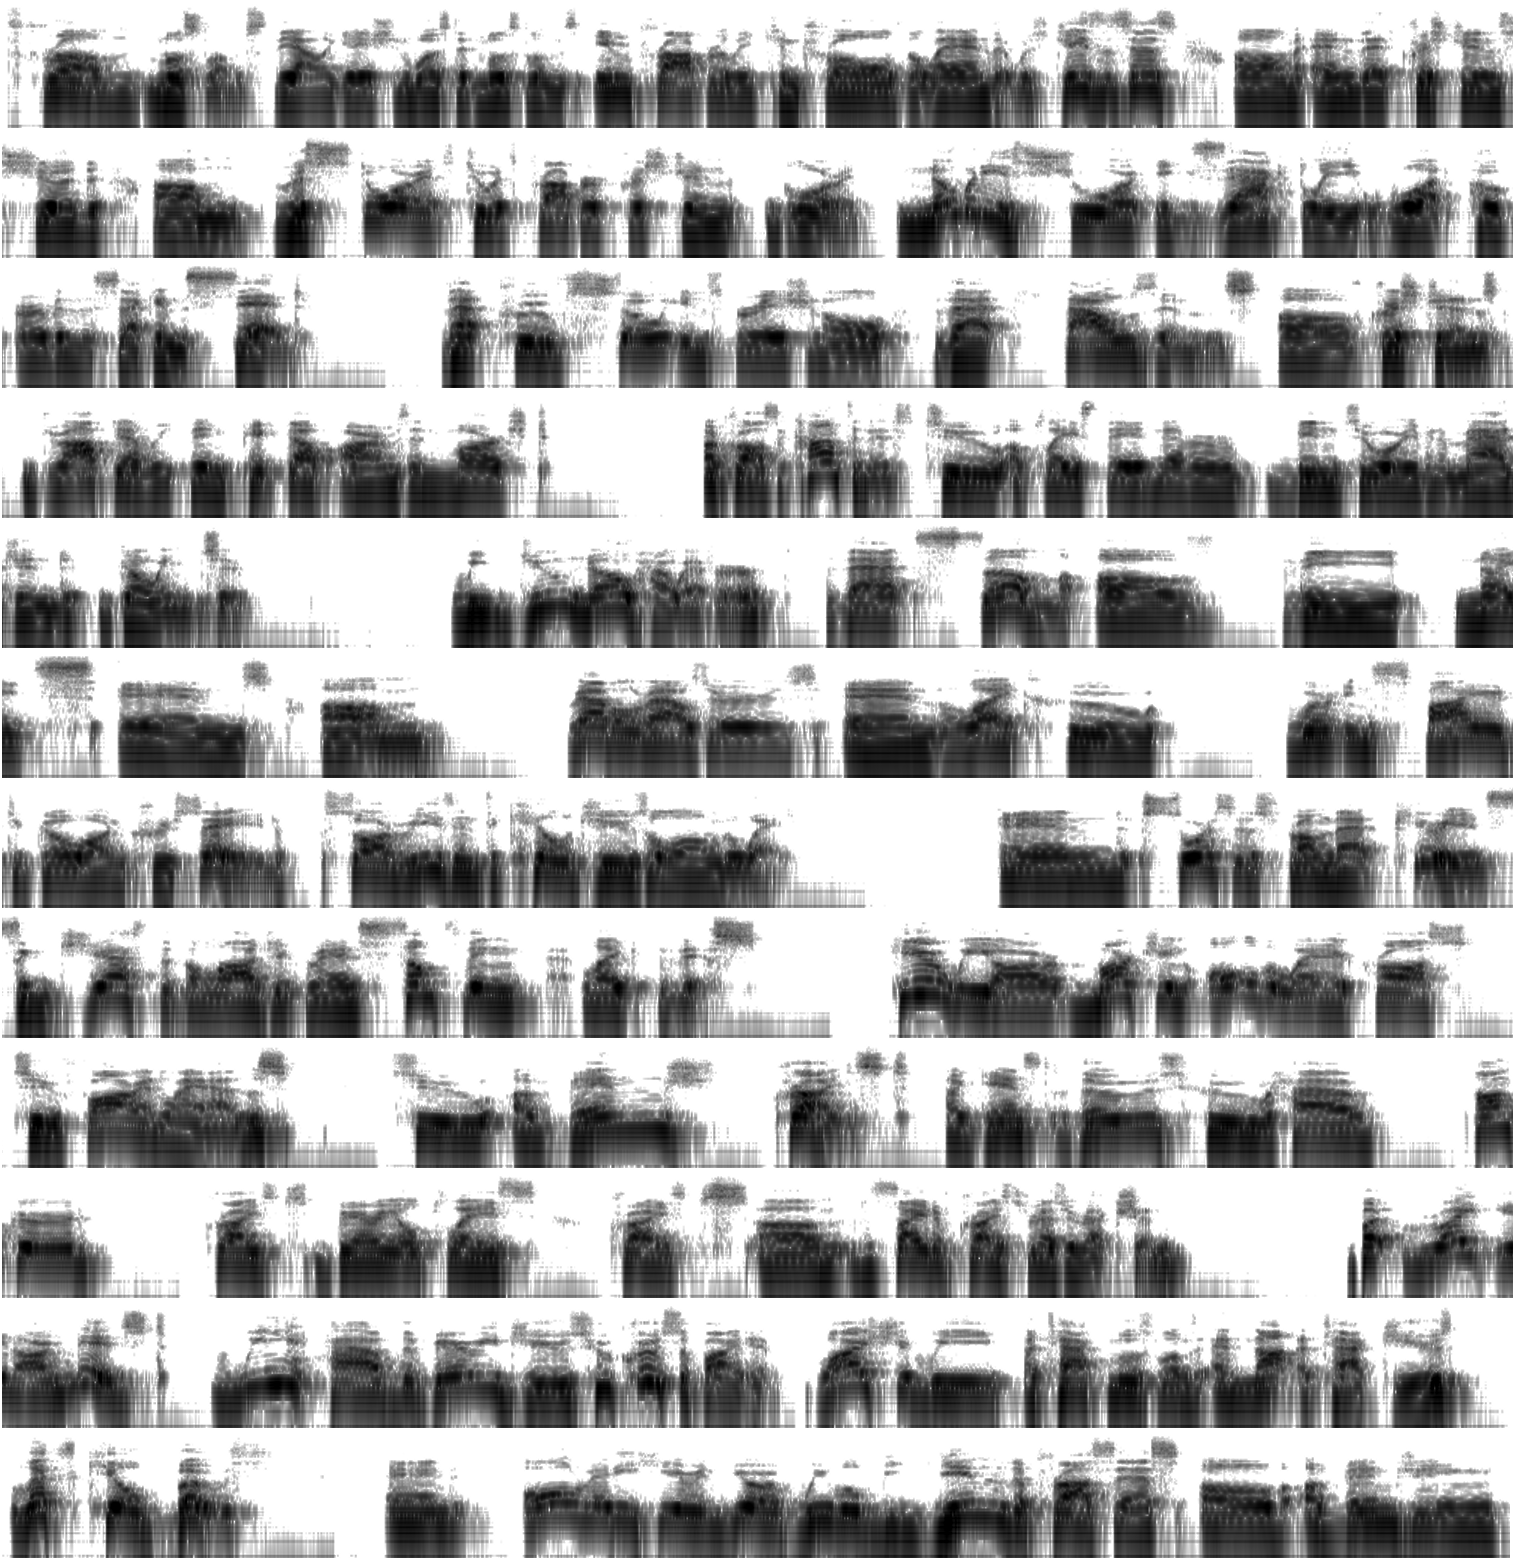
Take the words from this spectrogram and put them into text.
from Muslims. The allegation was that Muslims improperly controlled the land that was Jesus's, um, and that Christians should um, restore it to its proper Christian glory. Nobody is sure exactly what Pope Urban II said that proved so inspirational that thousands of Christians dropped everything, picked up arms, and marched across a continent to a place they had never been to or even imagined going to. We do know, however, that some of the knights and um, rabble rousers and the like who were inspired to go on crusade saw reason to kill Jews along the way. And sources from that period suggest that the logic ran something like this. Here we are marching all the way across to foreign lands to avenge Christ against those who have conquered Christ's burial place, Christ's um, the site of Christ's resurrection. But right in our midst, we have the very Jews who crucified him. Why should we attack Muslims and not attack Jews? Let's kill both. And already here in Europe, we will begin the process of avenging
